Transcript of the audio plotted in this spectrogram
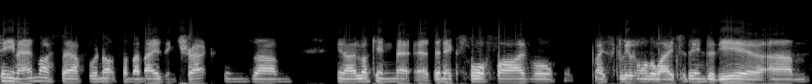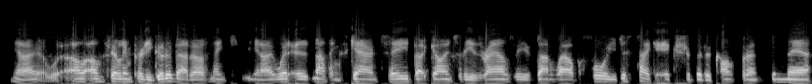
team and myself, we're not some amazing tracks, and um, you know, looking at, at, the next four five, or basically all the way to the end of the year, um, you know, I'm feeling pretty good about it. I think you know, nothing's guaranteed, but going to these rounds where you've done well before, you just take an extra bit of confidence in there,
